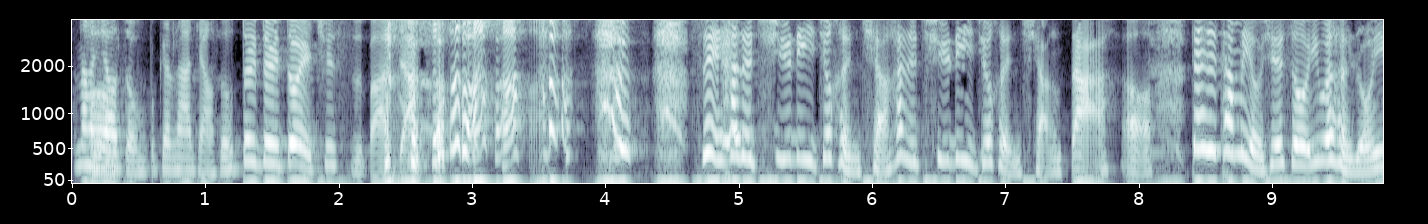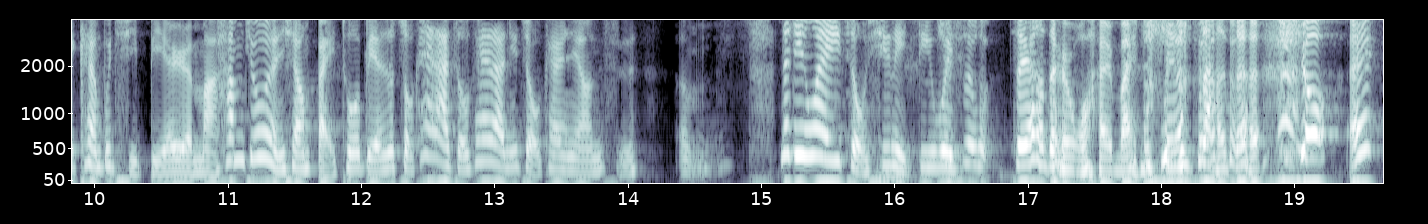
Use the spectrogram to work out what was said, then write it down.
那要怎么不跟他讲说？对对对，去死吧！这样。所以他的驱力就很强，他的驱力就很强大啊、哦！但是他们有些时候因为很容易看不起别人嘛，他们就会很想摆脱别人，说：“走开啦，走开啦，你走开那样子。”嗯。那另外一种心理地位是这样的人，我还蛮欣赏的。就哎。欸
